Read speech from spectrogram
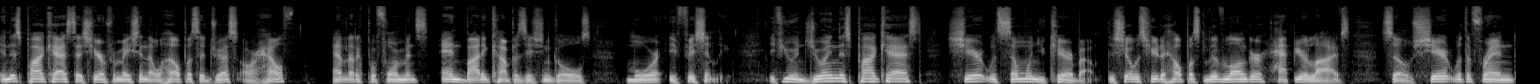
In this podcast, I share information that will help us address our health, athletic performance, and body composition goals more efficiently. If you're enjoying this podcast, share it with someone you care about. The show is here to help us live longer, happier lives. So share it with a friend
